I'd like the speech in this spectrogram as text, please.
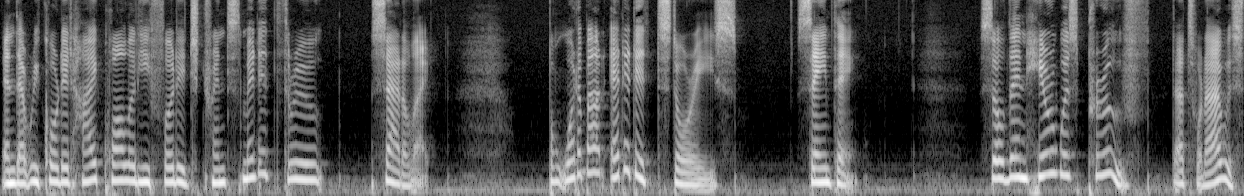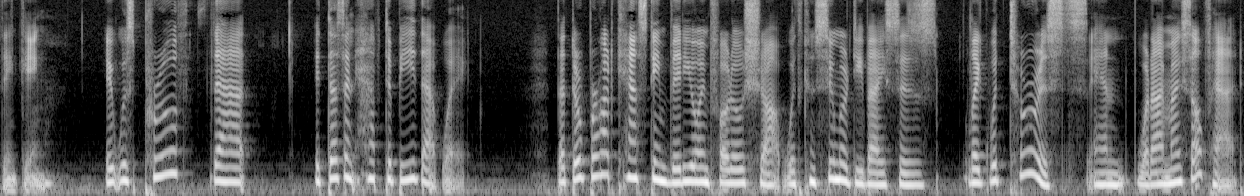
and that recorded high quality footage transmitted through satellite. But what about edited stories? Same thing. So then here was proof. That's what I was thinking. It was proof that it doesn't have to be that way. That they're broadcasting video and photos shot with consumer devices like with tourists and what I myself had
